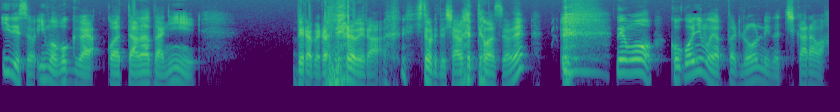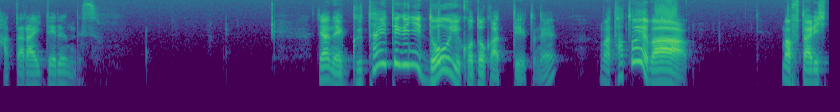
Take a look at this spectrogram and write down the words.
いいですよ。今僕がこうやってあなたに、ベラベラベラベラ一人で喋ってますよね。でもここにもやっぱり論理の力は働いてるんですじゃあね具体的にどういうことかっていうとねまあ例えばまあ2人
